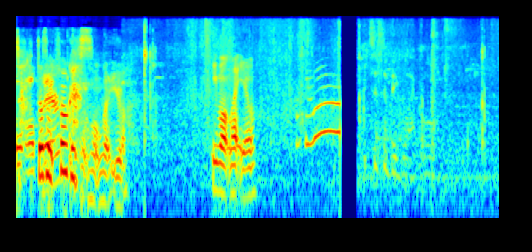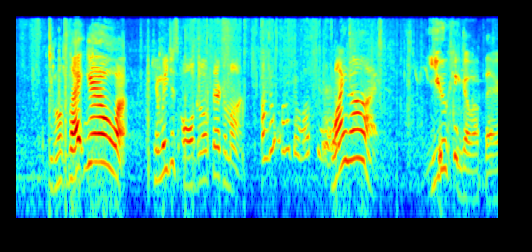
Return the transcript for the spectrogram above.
go up doesn't there? focus. It won't let you. He won't let you. It's just a big black hole. He won't let you. Can we just all go up there? Come on. I don't want to go up there. Why not? You can go up there.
